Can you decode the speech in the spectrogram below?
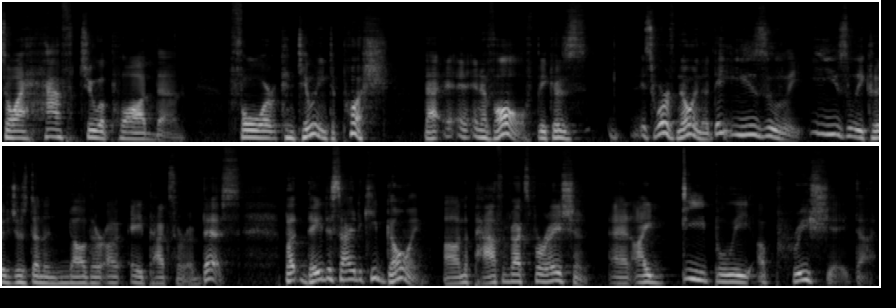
So I have to applaud them for continuing to push that and, evolve because it's worth knowing that they easily, easily could have just done another uh, Apex or Abyss, but they decided to keep going on the path of exploration, and I deeply appreciate that.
